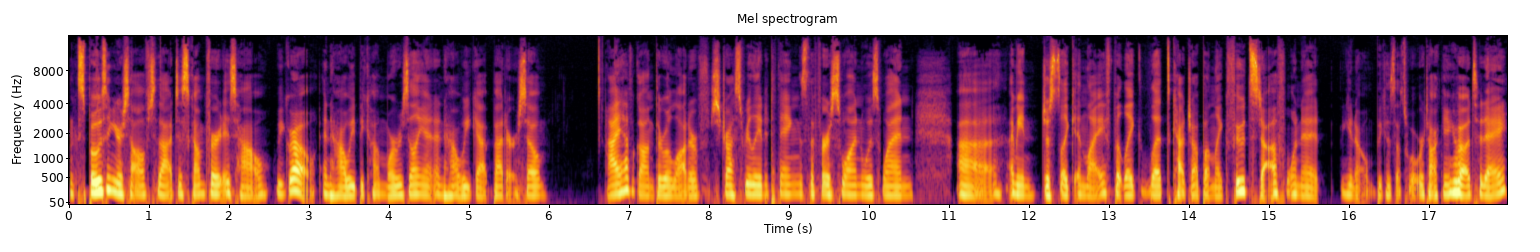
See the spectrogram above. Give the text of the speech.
exposing yourself to that discomfort is how we grow and how we become more resilient and how we get better. So I have gone through a lot of stress related things. The first one was when uh I mean just like in life, but like let's catch up on like food stuff when it, you know, because that's what we're talking about today.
